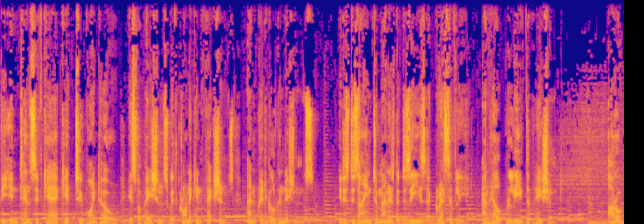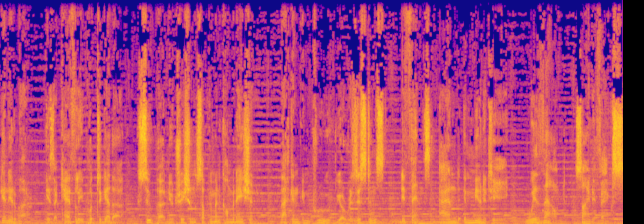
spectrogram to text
The Intensive Care Kit 2.0 is for patients with chronic infections and critical conditions. It is designed to manage the disease aggressively and help relieve the patient. Aarogya Nirbhar is a carefully put together super nutrition supplement combination that can improve your resistance, defense and immunity without side effects.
